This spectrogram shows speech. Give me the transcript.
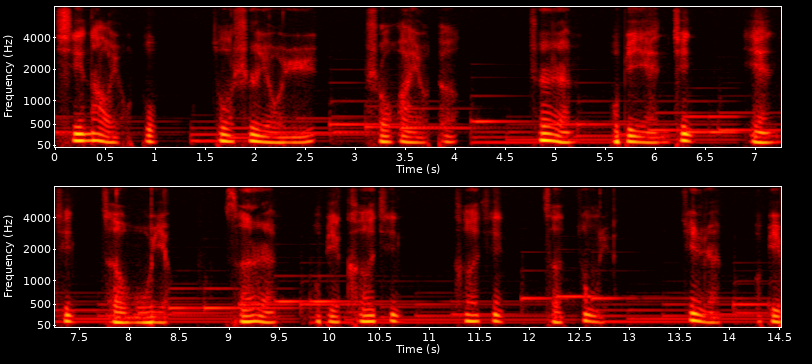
嬉闹有，做事有余，说话有德。知人不必言尽，言尽则无有；责人不必苛尽，苛尽则众远；敬人不必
